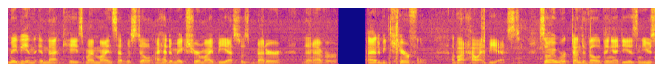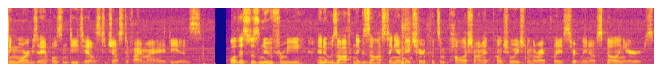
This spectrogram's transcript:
maybe in, in that case, my mindset was still I had to make sure my BS was better than ever. I had to be careful about how I BS'd. So I worked on developing ideas and using more examples and details to justify my ideas. While this was new for me, and it was often exhausting, I made sure to put some polish on it, punctuation in the right place, certainly no spelling errors.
